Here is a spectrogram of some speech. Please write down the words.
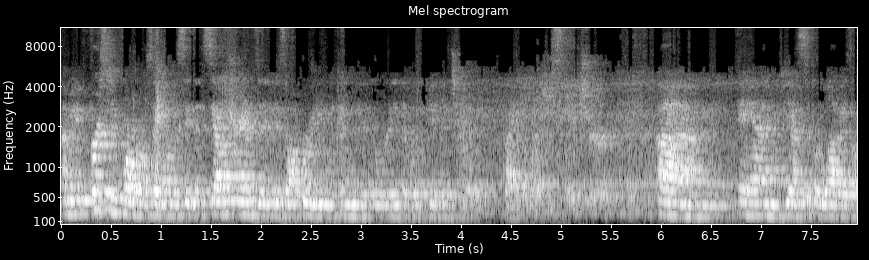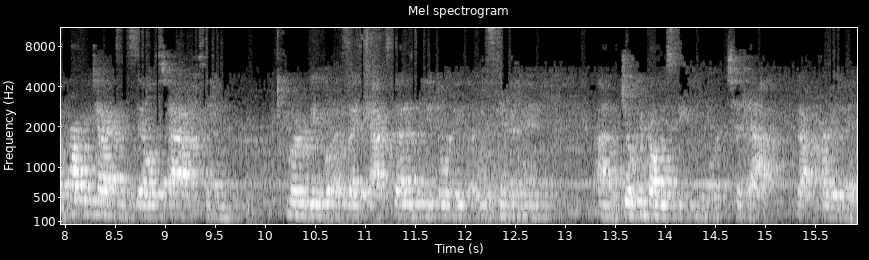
I mean, first and foremost, I want to say that Sound Transit is operating within the authority that was given to it by the legislature. Um, and yes, it relies on property tax and sales tax and motor vehicle excise tax. That is the authority that was given, and um, Joe can probably speak more to that, that part of it.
